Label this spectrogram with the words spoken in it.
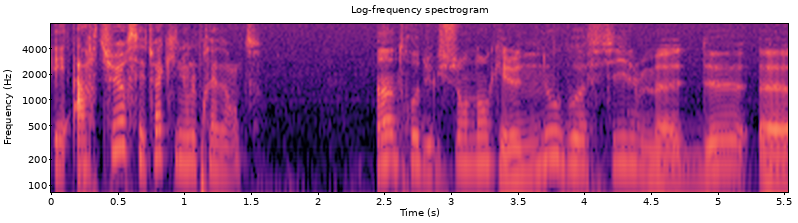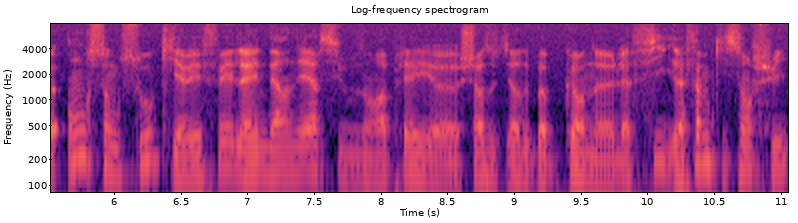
Et Arthur, c'est toi qui nous le présente. Introduction donc est le nouveau film de euh, Hong Sang-soo qui avait fait l'année dernière, si vous en rappelez, euh, chers auditeurs de Popcorn, euh, la, fille, la femme qui s'enfuit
